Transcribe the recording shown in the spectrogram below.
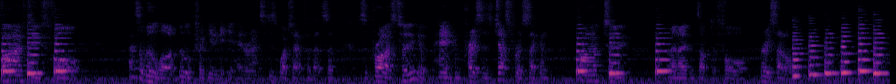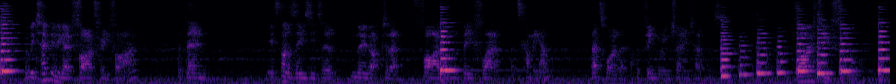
5 to 4. That's a little odd, a little tricky to get your head around, so just watch out for that. So, surprise too. your hand compresses just for a second. 5 2, and then opens up to 4. Very subtle. It'll be tempting to go 5 3 5, but then it's not as easy to move up to that 5 on the B flat that's coming up. That's why the, the fingering change happens. 5 2 4. And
